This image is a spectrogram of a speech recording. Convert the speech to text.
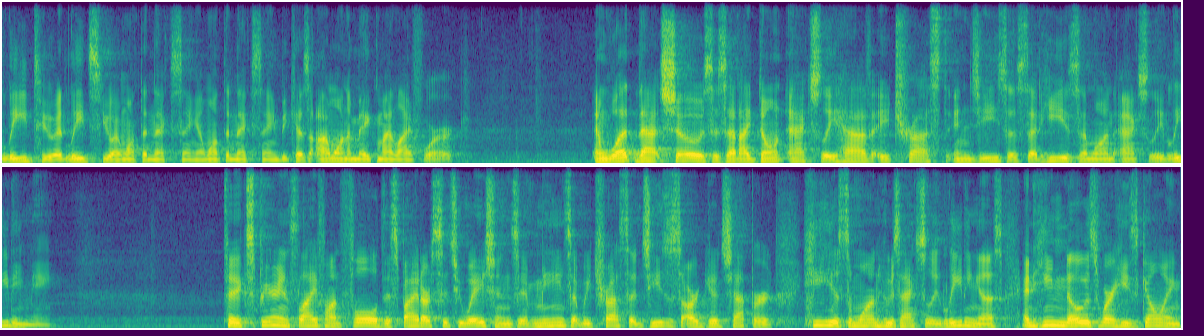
lead to? It leads to I want the next thing, I want the next thing, because I want to make my life work. And what that shows is that I don't actually have a trust in Jesus, that He is the one actually leading me to experience life on full despite our situations, it means that we trust that Jesus, our good shepherd, he is the one who's actually leading us and he knows where he's going.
